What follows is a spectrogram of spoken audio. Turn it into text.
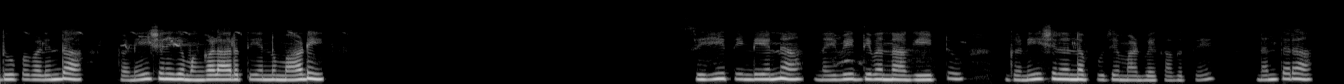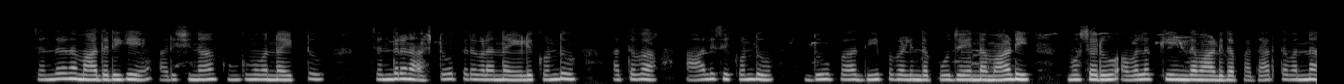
ಧೂಪಗಳಿಂದ ಗಣೇಶನಿಗೆ ಮಂಗಳಾರತಿಯನ್ನು ಮಾಡಿ ಸಿಹಿ ತಿಂಡಿಯನ್ನು ನೈವೇದ್ಯವನ್ನಾಗಿ ಇಟ್ಟು ಗಣೇಶನನ್ನು ಪೂಜೆ ಮಾಡಬೇಕಾಗುತ್ತೆ. ನಂತರ ಚಂದ್ರನ ಮಾದರಿಗೆ ಅರಿಶಿನ, ಕುಂಕುಮವನ್ನು ಇಟ್ಟು ಚಂದ್ರನ ಅಷ್ಟೋತ್ತರಗಳನ್ನು ಹೇಳಿಕೊಂಡು ಅಥವಾ ಆಲಿಸಿಕೊಂಡು ಧೂಪ, ದೀಪಗಳಿಂದ ಪೂಜೆಯನ್ನು ಮಾಡಿ ಮೊಸರು, ಅವಲಕ್ಕಿಯಿಂದ ಮಾಡಿದ ಪದಾರ್ಥವನ್ನು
